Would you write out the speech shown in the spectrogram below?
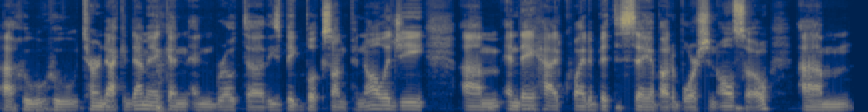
uh, who who turned academic and and wrote these big books on penology, um, and they had quite a bit to say about abortion also. Um,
